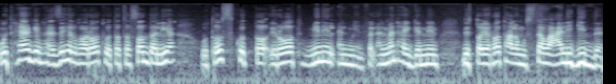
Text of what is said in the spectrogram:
وتهاجم هذه الغارات وتتصدى ليها وتسقط طائرات من الألمان. فالألمان هيتجننوا دي الطيارات على مستوى عالي جدا.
